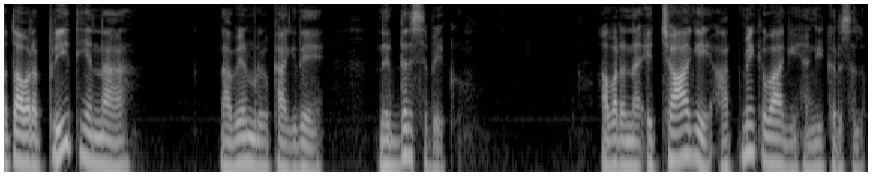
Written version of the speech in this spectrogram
ಮತ್ತು ಅವರ ಪ್ರೀತಿಯನ್ನು ನಾವೇನು ಮಾಡಬೇಕಾಗಿದೆ? ನಿರ್ಧರಿಸಬೇಕು. ಅವರನ್ನು ಹೆಚ್ಚಾಗಿ ಆತ್ಮಿಕವಾಗಿ ಅಂಗೀಕರಿಸಲು.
